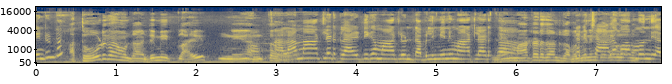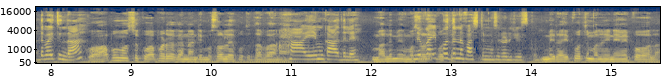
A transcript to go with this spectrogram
ఏంటుంటా? ఆ తోడుగా ఉంటా అంటే మీ లైఫ్ నేను అంత అలా మాట్లాడు క్లారిటీగా మాట్లాడు డబుల్ మీనింగ్ మాట్లాడక. నేను మాట్లాడేదాంటే డబుల్ మీనింగ్ చాలా కోపం ఉంది అర్థమవుతుందా కోపం వస్తే కోపడగా కన్నా అంటే ముసలు అయిపోతుంది హా ఏం కాదులే. మళ్ళీ మీరు నువ్వు అయిపోతున్నా ఫస్ట్ ముసలోడు చూసుకో. మీరు అయిపోతే మళ్ళీ నేనేమైపోవాలా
